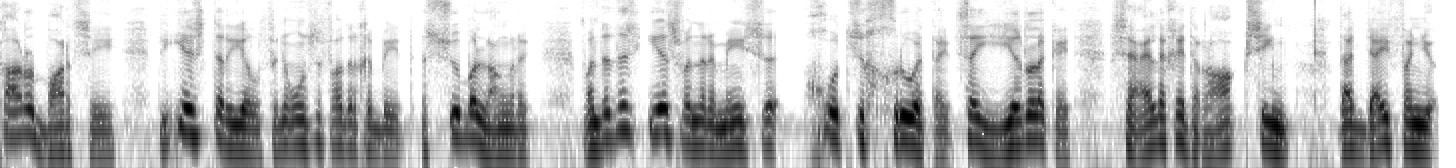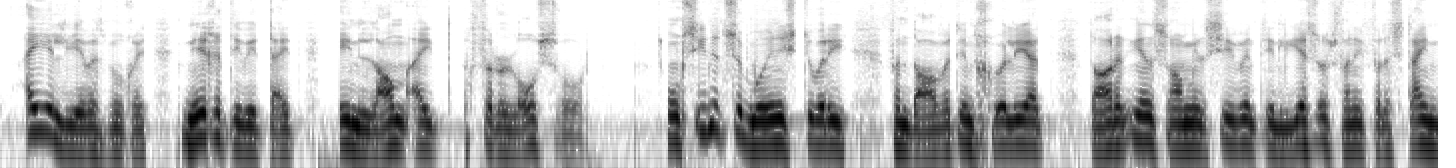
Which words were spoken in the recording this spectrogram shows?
Karel Barth sê, die eerste reël van die Onse Vader gebed is so belangrik, want dit is eers wanneer 'n mens God se grootheid, sy heerlikheid, sy heiligheid raak sien, dat jy van jou eie lewensmoegheid, negatiwiteit en lamheid verlos word. Ons sien dit so mooi in die storie van Dawid en Goliat. Daar in 1 Samuel 17 lees ons van die Filistyn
